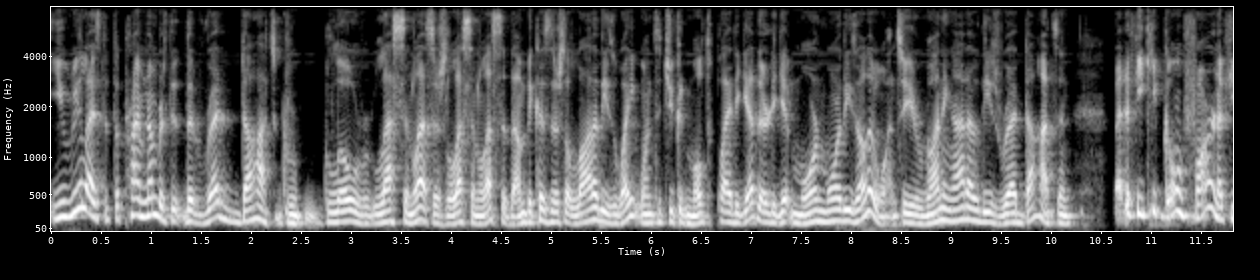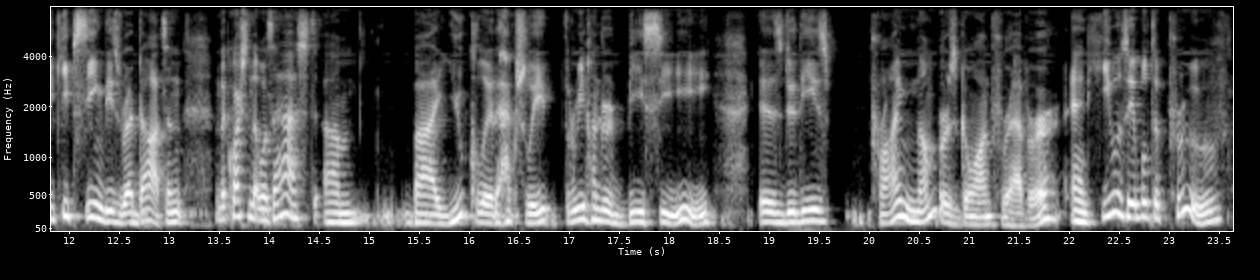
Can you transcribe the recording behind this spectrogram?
you realize that the prime numbers, the, the red dots glow less and less. There's less and less of them because there's a lot of these white ones that you could multiply together to get more and more of these other ones. So you're running out of these red dots. And but if you keep going far enough, you keep seeing these red dots. And, and the question that was asked um, by Euclid, actually, 300 BCE, is do these prime numbers go on forever? And he was able to prove,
